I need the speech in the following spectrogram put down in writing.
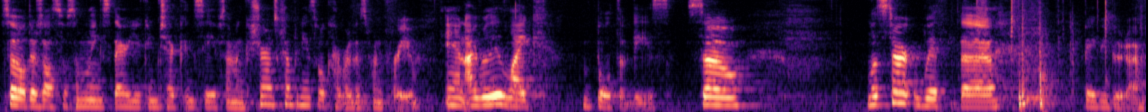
So there's also some links there you can check and see if some insurance companies will cover this one for you. And I really like both of these. So let's start with the Baby Buddha.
